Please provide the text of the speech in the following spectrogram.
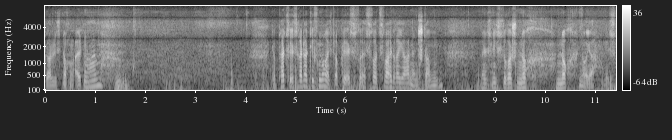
Da liegt noch ein Altenheim. Der Platz hier ist relativ neu. Ich glaube, der ist erst vor zwei, drei Jahren entstanden. Wenn es nicht sogar schon noch, noch neuer ist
